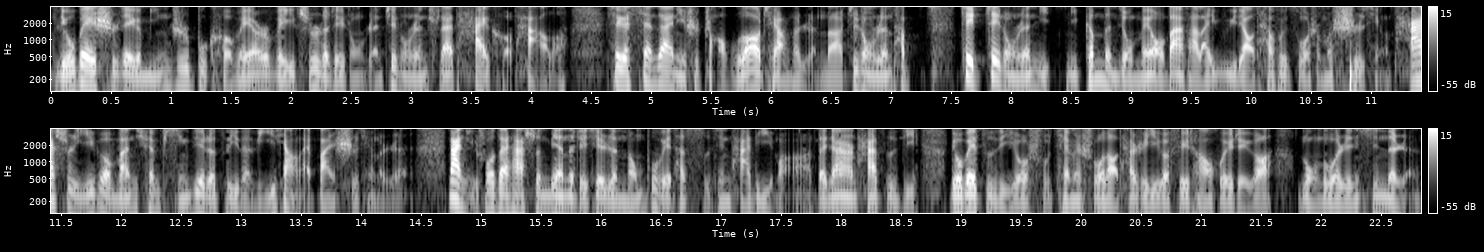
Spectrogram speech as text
刘备是这个明知不可为而为之的这种人，这种人实在太可怕了。这个现在你是找不到这样的人的，这种人他这这种人你你根本就。没有办法来预料他会做什么事情，他是一个完全凭借着自己的理想来办事情的人。那你说，在他身边的这些人能不为他死心塌地吗？啊，再加上他自己，刘备自己又说前面说到，他是一个非常会这个笼络人心的人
